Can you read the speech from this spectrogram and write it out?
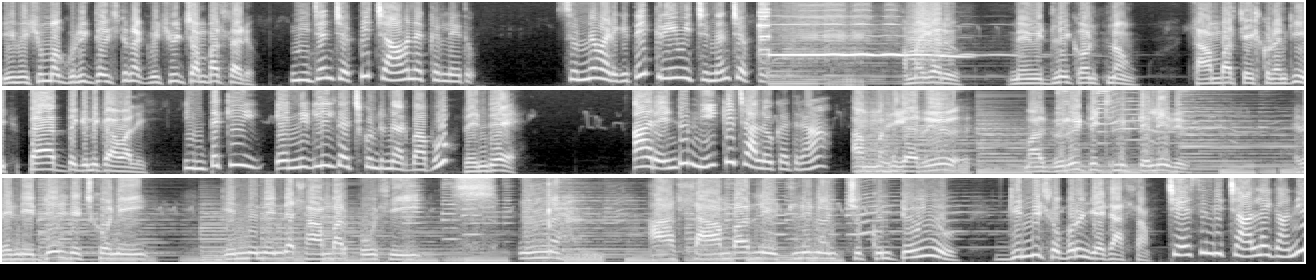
ఈ విషయం మా గురికి తెలిస్తే నాకు విషయం చంపేస్తాడు. నిజం చెప్పి చావనక్కర్లేదు. సున్నం అడిగితే క్రీమ్ ఇచ్చిందని చెప్పు. అమ్మాయి గారు మేము ఇడ్లీ కొంటున్నాం. సాంబార్ చేసుకోవడానికి పెద్ద గిన్నె కావాలి. ఇంతకీ ఎన్ని ఇడ్లీలు తెచ్చుకుంటున్నారు బాబు? రెండే. ఆ రెండు నీకే చాలో కదరా. అమ్మాయి గారు మా గురువు టిక్స్ మీకు తెలియదు రెండు ఇడ్లీలు తెచ్చుకొని గిన్నె నిండా సాంబార్ పోసి ఆ సాంబార్లో ఇడ్లీ నంచుకుంటూ గిన్నె శుభ్రం చేసేస్తాం. చేసింది చాలే గాని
